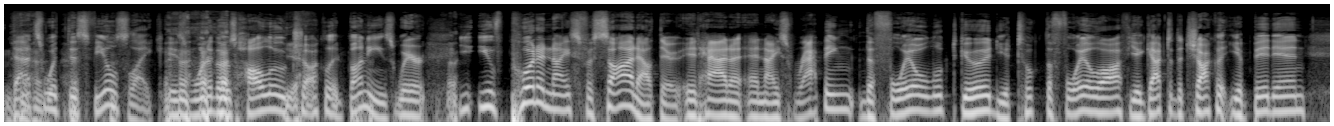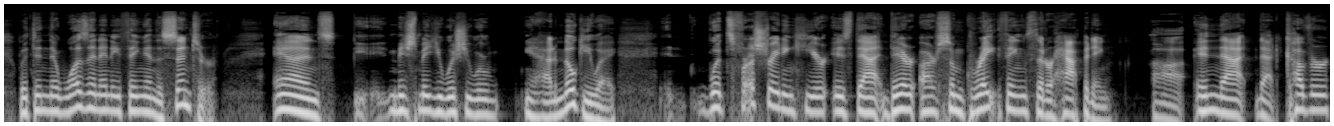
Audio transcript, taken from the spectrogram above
That's what this feels like. Is one of those hollow Yeah. chocolate bunnies where y- you've put a nice facade out there. It had a, a nice wrapping. The foil looked good. You took the foil off. You got to the chocolate. You bit in, but then there wasn't anything in the center, and it just made you wish you were you know, had a Milky Way. What's frustrating here is that there are some great things that are happening uh, in that that cover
